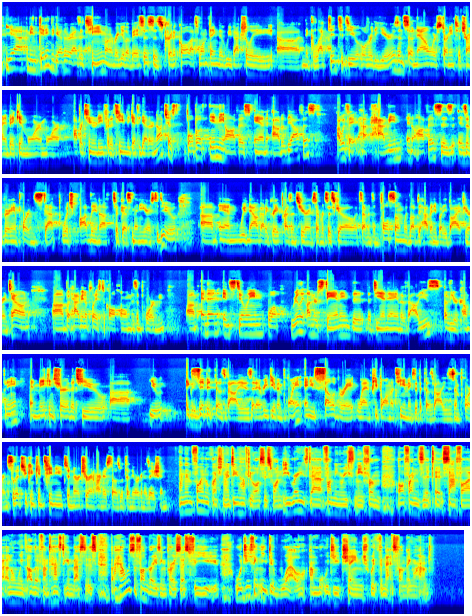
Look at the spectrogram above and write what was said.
Yeah, I mean, getting together as a team on a regular basis is critical. That's one thing that we've actually uh, neglected to do over the years. And so now we're starting to try and bake in more and more opportunity for the team to get together, not just both in the office and out of the office. I would say ha- having an office is is a very important step, which oddly enough took us many years to do. Um, and we've now got a great presence here in San Francisco at Seventh and Folsom. We'd love to have anybody by if you're in town, um, but having a place to call home is important. Um, and then instilling, well, really understanding the the DNA and the values of your company, and making sure that you uh, you exhibit those values at every given point and you celebrate when people on the team exhibit those values is important so that you can continue to nurture and harness those within the organization. And then final question, I do have to ask this one. You raised uh, funding recently from our friends at, at, Sapphire along with other fantastic investors, but how was the fundraising process for you? What do you think you did well and what would you change with the next funding round?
